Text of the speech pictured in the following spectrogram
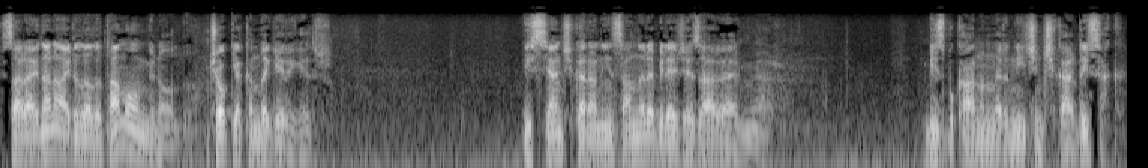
Saraydan ayrılalı tam 10 gün oldu. Çok yakında geri gelir. İsyan çıkaran insanlara bile ceza vermiyor. Biz bu kanunları niçin çıkardıysak?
